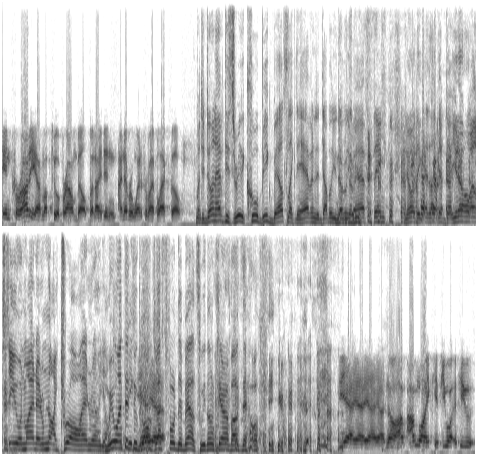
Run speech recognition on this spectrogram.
in karate. I'm up to a brown belt, but I didn't. I never went for my black belt. But you don't have these really cool big belts like they have in the WWF WWF. thing. You know, they got like the, the- you know, I'll see you in my Nitro and uh, you know, We wanted to go Yeah, yeah. just for the belts. We don't care about the whole thing. Yeah, yeah, yeah, yeah. No, I'm, I'm like if you if you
